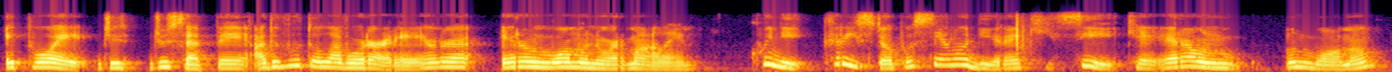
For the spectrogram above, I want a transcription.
E poi Gi- Giuseppe ha dovuto lavorare, era, era un uomo normale quindi Cristo possiamo dire che sì, che era un, un uomo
